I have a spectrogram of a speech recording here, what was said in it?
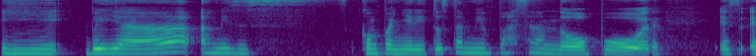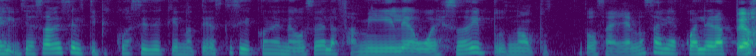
Y veía a mis compañeritos también pasando por, es, el, ya sabes, el típico así de que no tienes que seguir con el negocio de la familia o eso y pues no, pues, o sea, ya no sabía cuál era peor.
